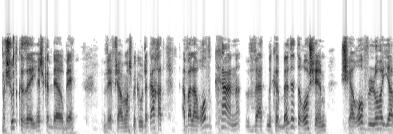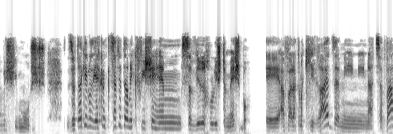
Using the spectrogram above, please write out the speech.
פשוט כזה, יש כאן די הרבה, ואפשר ממש בקלות לקחת, אבל הרוב כאן, ואת מקבלת את הרושם שהרוב לא היה בשימוש. זה יותר כאילו, יש כאן קצת יותר מכפי שהם סביר יוכלו להשתמש בו. אה, אבל את מכירה את זה מ- מ- מהצבא,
